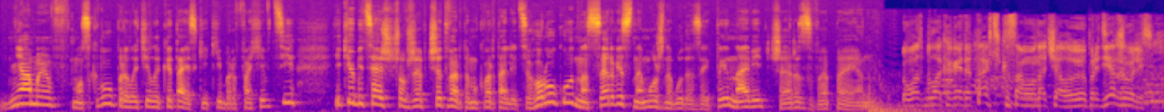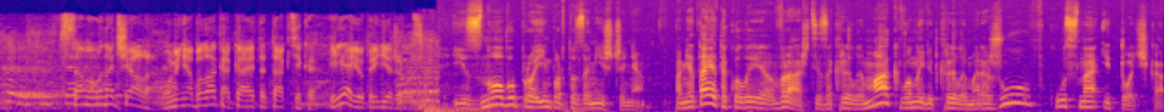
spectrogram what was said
Днями в Москву прилетіли китайські кіберфахівці, які обіцяють, що вже в четвертому кварталі цього року на сервіс не можна буде зайти навіть через VPN. У вас была какая-то тактика с самого начала, вы ее придерживались? С самого начала у меня была какая-то тактика, и я ее придерживался. І знову про імпортозаміщення. Пам'ятаєте, коли вражці закрили МАК, вони відкрили мережу Вкусна і точка.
